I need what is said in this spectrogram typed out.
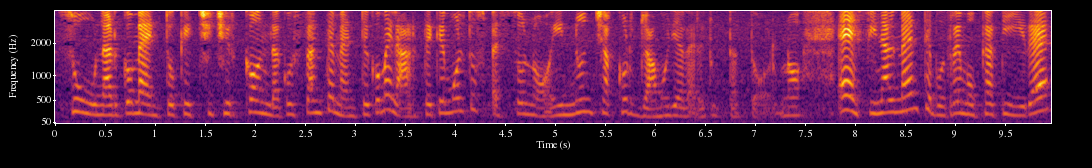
su un argomento che ci circonda costantemente come l'arte che molto spesso noi non ci accorgiamo di avere tutto attorno. E finalmente potremo capire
